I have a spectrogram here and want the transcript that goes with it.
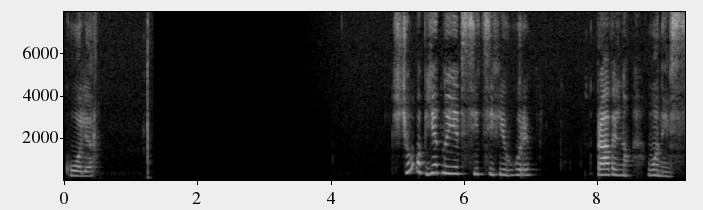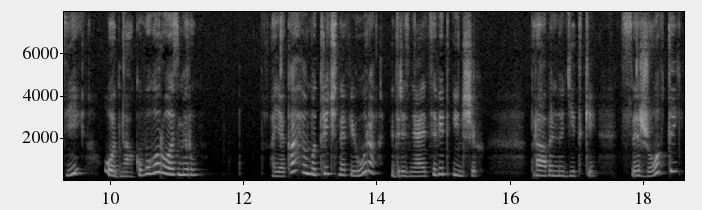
колір. Що об'єднує всі ці фігури? Правильно, вони всі однакового розміру. А яка геометрична фігура відрізняється від інших? Правильно, дітки, це жовтий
